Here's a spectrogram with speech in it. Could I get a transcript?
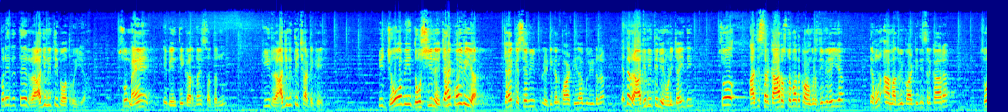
ਪਰ ਇਹਦੇ ਤੇ ਰਾਜਨੀਤੀ ਬਹੁਤ ਹੋਈ ਆ। ਸੋ ਮੈਂ ਇਹ ਬੇਨਤੀ ਕਰਦਾ ਇਸ ਸਦਨ ਨੂੰ ਕਿ ਰਾਜਨੀਤੀ ਛੱਡ ਕੇ, ਕਿ ਜੋ ਵੀ ਦੋਸ਼ੀ ਨੇ, ਚਾਹੇ ਕੋਈ ਵੀ ਆ, ਚਾਹੇ ਕਿਸੇ ਵੀ ਪੋਲੀਟੀਕਲ ਪਾਰਟੀ ਦਾ ਕੋਈ ਲੀਡਰ ਆ, ਇਹਦੇ ਰਾਜਨੀਤੀ ਨਹੀਂ ਹੋਣੀ ਚਾਹੀਦੀ। ਸੋ ਅੱਜ ਸਰਕਾਰ ਉਸ ਤੋਂ ਬਾਅਦ ਕਾਂਗਰਸ ਦੀ ਵੀ ਰਹੀ ਆ ਤੇ ਹੁਣ ਆਮ ਆਦਮੀ ਪਾਰਟੀ ਦੀ ਸਰਕਾਰ ਆ। ਸੋ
